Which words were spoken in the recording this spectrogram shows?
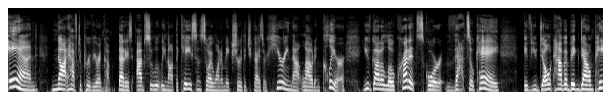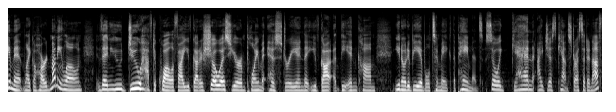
and not have to prove your income. That is absolutely not the case. And so I want to make sure that you guys are hearing that loud and clear. You've got a low credit score, that's okay if you don't have a big down payment like a hard money loan, then you do have to qualify. You've got to show us your employment history and that you've got the income, you know, to be able to make the payments. So again, I just can't stress it enough.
